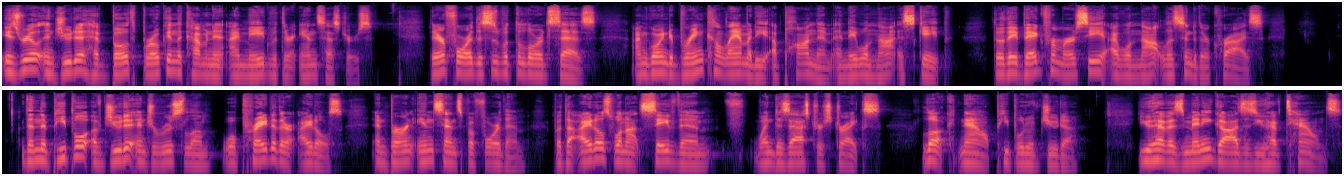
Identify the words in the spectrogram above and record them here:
Israel and Judah have both broken the covenant I made with their ancestors. Therefore, this is what the Lord says I'm going to bring calamity upon them, and they will not escape. Though they beg for mercy, I will not listen to their cries. Then the people of Judah and Jerusalem will pray to their idols and burn incense before them, but the idols will not save them when disaster strikes. Look now, people of Judah, you have as many gods as you have towns.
